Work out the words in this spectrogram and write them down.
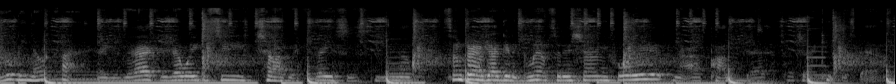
you will be notified. Exactly. That way you can see these chocolate faces. You know, sometimes y'all get a glimpse of this shiny forehead. Nah, I apologize. I try to keep this down.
